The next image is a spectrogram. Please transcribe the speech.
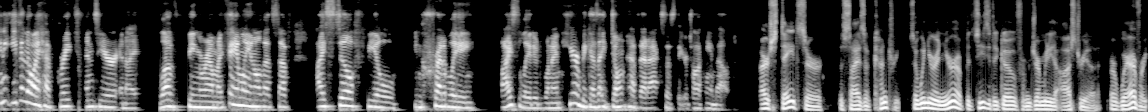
And even though I have great friends here and I love being around my family and all that stuff, I still feel incredibly isolated when I'm here because I don't have that access that you're talking about. Our states are the size of country. So when you're in Europe, it's easy to go from Germany to Austria or wherever.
